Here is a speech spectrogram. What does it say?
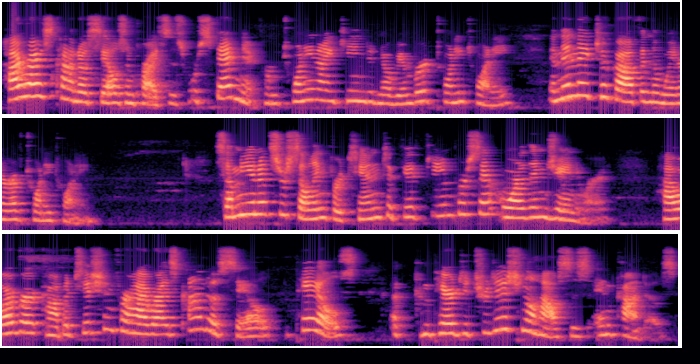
High rise condo sales and prices were stagnant from 2019 to November 2020, and then they took off in the winter of 2020. Some units are selling for 10 to 15% more than January. However, competition for high rise condo sale pales uh, compared to traditional houses and condos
